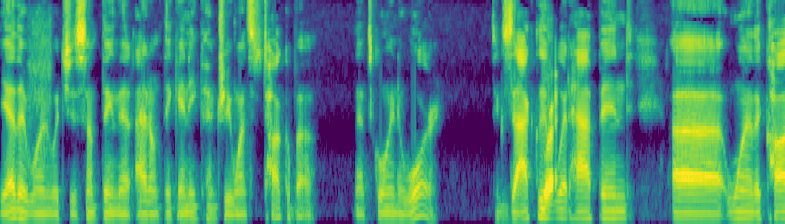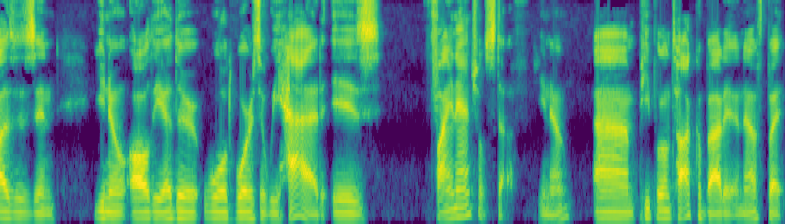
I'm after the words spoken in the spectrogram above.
the other one, which is something that I don't think any country wants to talk about, that's going to war. It's exactly Right. what happened. Uh, one of the causes in you know all the other world wars that we had is financial stuff. You know, um, people don't talk about it enough, but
